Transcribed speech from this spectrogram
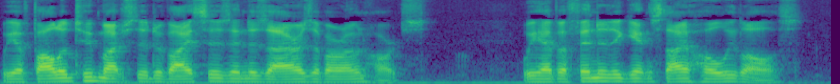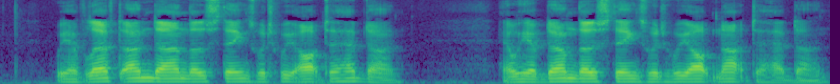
We have followed too much the devices and desires of our own hearts. We have offended against thy holy laws. We have left undone those things which we ought to have done, and we have done those things which we ought not to have done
